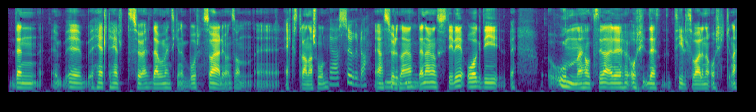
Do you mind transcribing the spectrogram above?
den eh, helt, helt sør, der hvor menneskene bor, så er det jo en sånn eh, ekstra nasjon. Ja, Surda. Ja, Surda, ja. Mm. Den er ganske stilig. Og de onde, holdt jeg på å si, eller or det tilsvarende orkene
